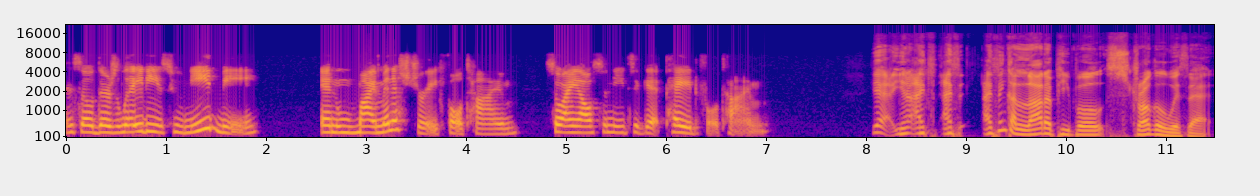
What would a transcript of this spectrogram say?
And so there's ladies who need me in my ministry full time. So I also need to get paid full time. Yeah, you know, I I th- I think a lot of people struggle with that,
